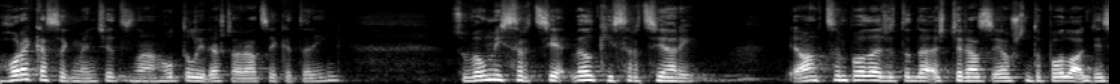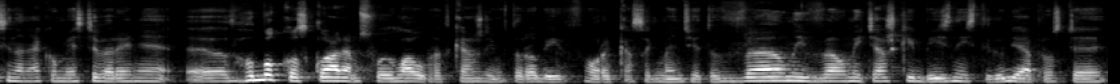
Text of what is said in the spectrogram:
horeka segmente, to znamená hotely, reštaurácie, catering, sú veľmi srdcia, veľkí srdciari. Ja vám chcem povedať, že teda ešte raz, ja už som to povedala kde si na nejakom mieste verejne, e, hlboko skláňam svoju hlavu pred každým, kto robí v horeka segmente. Je to veľmi, veľmi ťažký biznis. Tí ľudia proste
